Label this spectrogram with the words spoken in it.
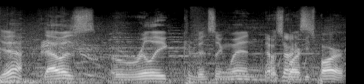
Yeah, that was a really convincing win That was Sparky's nice. part.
